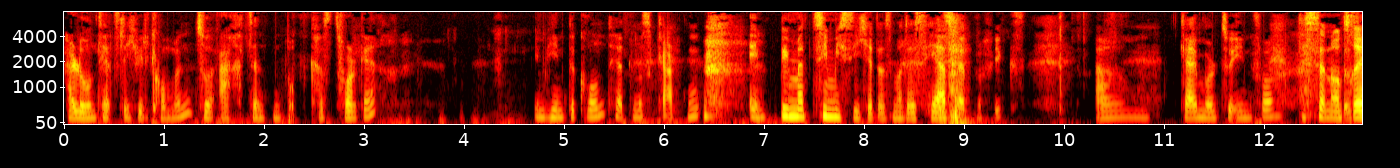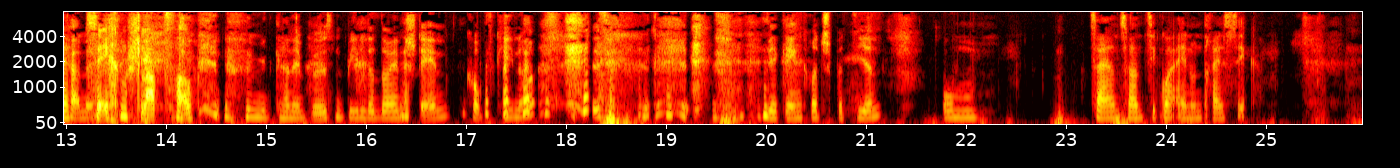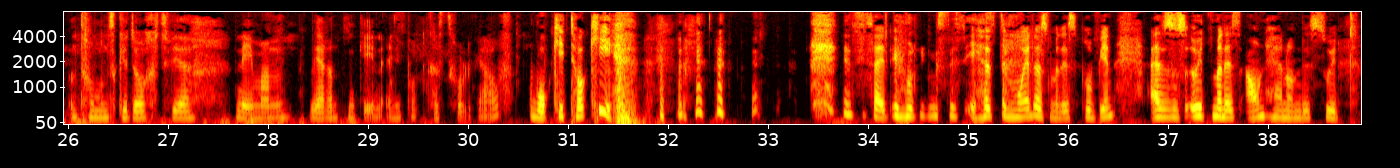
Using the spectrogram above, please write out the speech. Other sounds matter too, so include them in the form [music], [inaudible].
Hallo und herzlich willkommen zur 18. Podcast-Folge. Im Hintergrund hört man es klacken. Ich bin mir ziemlich sicher, dass man das hört. Das hört man fix. Ähm, gleich mal zur Info. Das sind unsere. Zechenschlapferl. [laughs] damit keine bösen Bilder da entstehen. Kopfkino. [laughs] Das, wir gehen gerade spazieren um 22.31 Uhr und haben uns gedacht, wir nehmen während dem Gehen eine Podcast-Folge auf. Walkie-talkie. [laughs] Es ist halt übrigens das erste Mal, dass wir das probieren. Also sollte man das anhören und es sollte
